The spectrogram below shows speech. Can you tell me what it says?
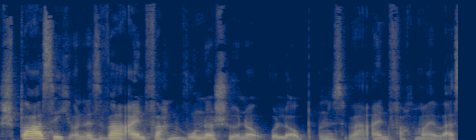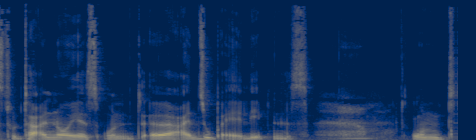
spaßig und es war einfach ein wunderschöner Urlaub und es war einfach mal was total Neues und äh, ein super Erlebnis. Und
